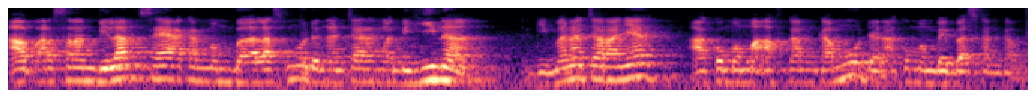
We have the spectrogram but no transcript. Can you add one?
Alp Arslan bilang, saya akan membalasmu dengan cara yang lebih hina. Gimana caranya? Aku memaafkan kamu dan aku membebaskan kamu.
